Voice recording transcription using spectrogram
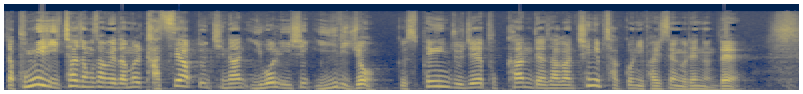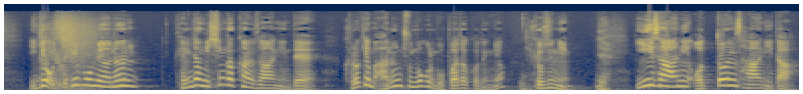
자, 북미 2차 정상회담을 닷새 앞둔 지난 2월 22일이죠. 그 스페인 주재 북한 대사관 침입 사건이 발생을 했는데 이게 어떻게 보면은 굉장히 심각한 사안인데 그렇게 많은 주목을 못 받았거든요. 예. 교수님, 예. 이 사안이 어떤 사안이다?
